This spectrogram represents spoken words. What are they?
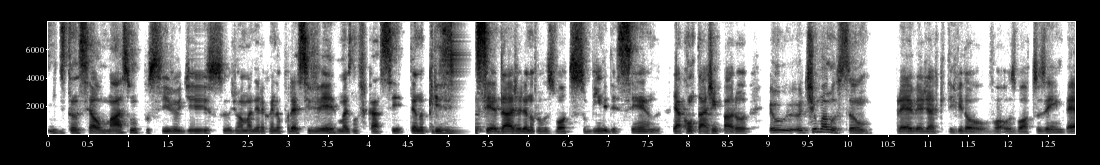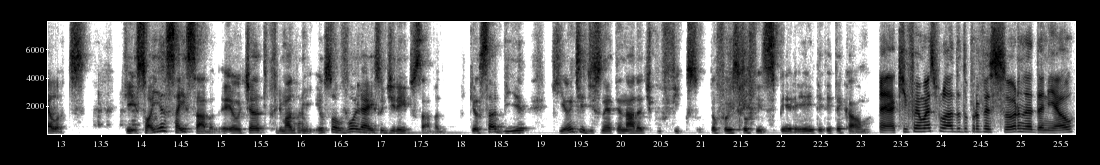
me distanciar o máximo possível disso, de uma maneira que eu ainda pudesse ver, mas não ficasse tendo crise de ansiedade olhando para os votos subindo e descendo. E a contagem parou. Eu, eu tinha uma noção prévia, já que devido ao, aos votos em ballots, que só ia sair sábado. Eu tinha afirmado para mim, eu só vou olhar isso direito sábado que eu sabia que antes disso não ia ter nada, tipo, fixo. Então foi isso que eu fiz. Esperei tentei ter calma. É, aqui foi mais pro lado do professor, né, Daniel.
